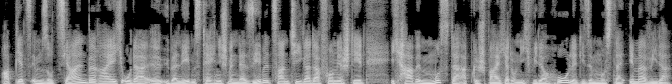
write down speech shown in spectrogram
Ob jetzt im sozialen Bereich oder äh, überlebenstechnisch, wenn der Säbelzahntiger da vor mir steht, ich habe Muster abgespeichert und ich wiederhole diese Muster immer wieder.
